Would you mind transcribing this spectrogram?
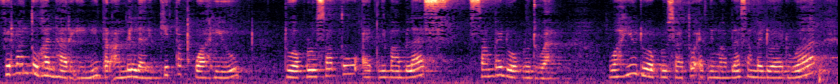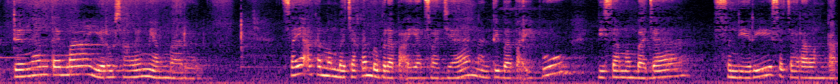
Firman Tuhan hari ini terambil dari kitab Wahyu 21 ayat 15 sampai 22. Wahyu 21 ayat 15 sampai 22 dengan tema Yerusalem yang baru. Saya akan membacakan beberapa ayat saja, nanti Bapak Ibu bisa membaca sendiri secara lengkap.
